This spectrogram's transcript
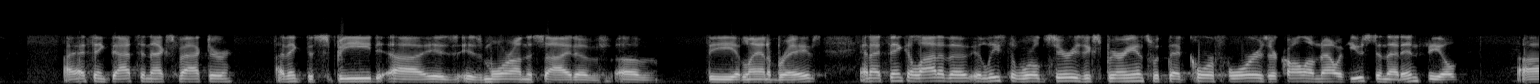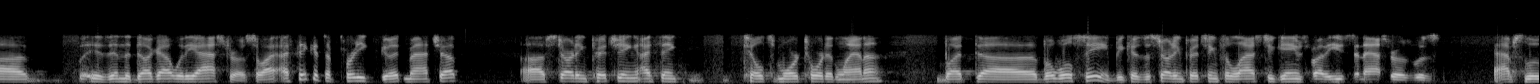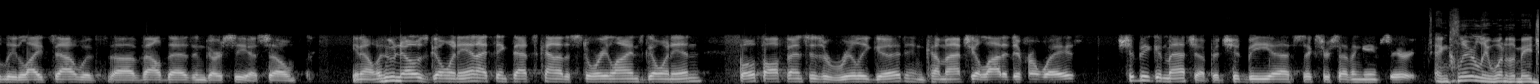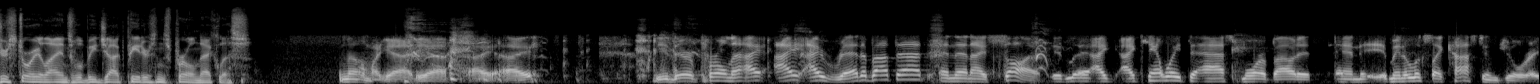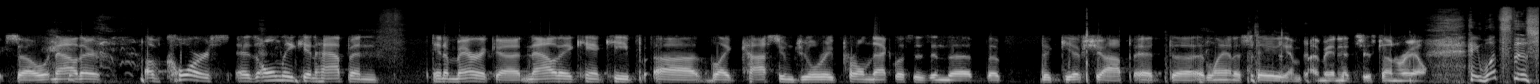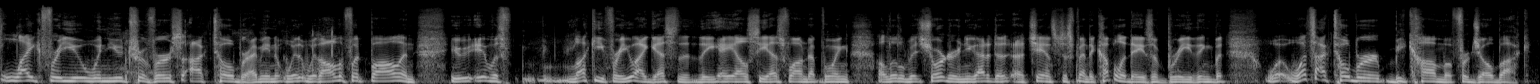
I think that's an X factor. I think the speed uh, is is more on the side of of the Atlanta Braves. And I think a lot of the, at least the World Series experience with that core four, as they're calling them now with Houston, that infield, uh, is in the dugout with the Astros. So I, I think it's a pretty good matchup. Uh, starting pitching, I think, tilts more toward Atlanta, but uh, but we'll see because the starting pitching for the last two games by the Houston Astros was absolutely lights out with uh, Valdez and Garcia. So, you know, who knows going in? I think that's kind of the storylines going in. Both offenses are really good and come at you a lot of different ways should be a good matchup. It should be a six or seven game series. And clearly, one of the major storylines will be Joc Pederson's pearl necklace. Oh my God! Yeah, I, I there are pearl. Ne- I, I I read about that and then I saw it. it. I I can't wait to ask more about it. And I mean, it looks like costume jewelry. So now they're, of course, as only can happen in America, now they can't keep uh, like costume jewelry, pearl necklaces in the the the gift shop at uh, Atlanta Stadium. I mean, it's just unreal. Hey, what's this like for you when you traverse October? I mean, with, with all the football, and you, it was lucky for you, I guess, that the ALCS wound up going a little bit shorter, and you got a, a chance to spend a couple of days of breathing. But what's October become for Joe Buck?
